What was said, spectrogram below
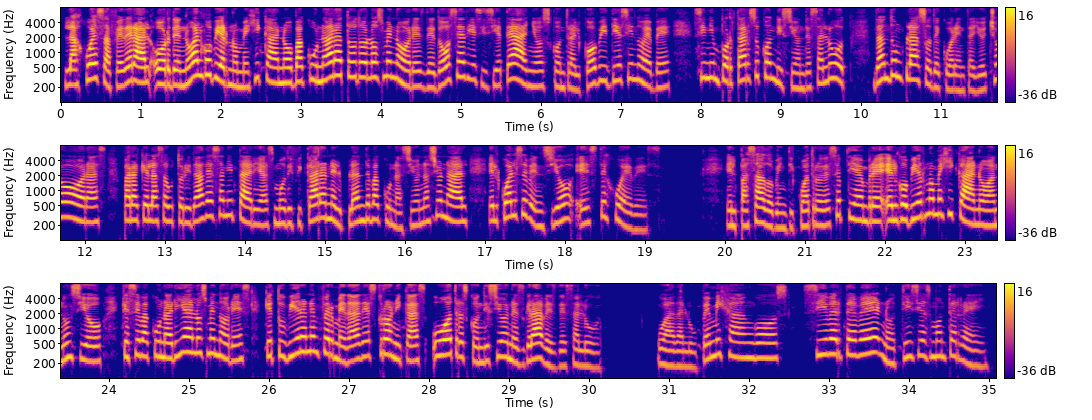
La jueza federal ordenó al gobierno mexicano vacunar a todos los menores de 12 a 17 años contra el COVID-19 sin importar su condición de salud, dando un plazo de 48 horas para que las autoridades sanitarias modificaran el plan de vacunación nacional, el cual se venció este jueves. El pasado 24 de septiembre, el gobierno mexicano anunció que se vacunaría a los menores que tuvieran enfermedades crónicas u otras condiciones graves de salud. Guadalupe Mijangos, Ciber TV, Noticias Monterrey.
